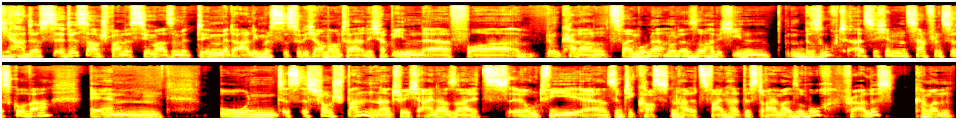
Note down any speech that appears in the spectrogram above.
Ja, das, das ist auch ein spannendes Thema. Also mit dem, mit Ali müsstest du dich auch mal unterhalten. Ich habe ihn äh, vor, keine Ahnung, zwei Monaten oder so, habe ich ihn besucht, als ich in San Francisco war. Ähm, und es ist schon spannend natürlich einerseits irgendwie äh, sind die Kosten halt zweieinhalb bis dreimal so hoch für alles kann man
